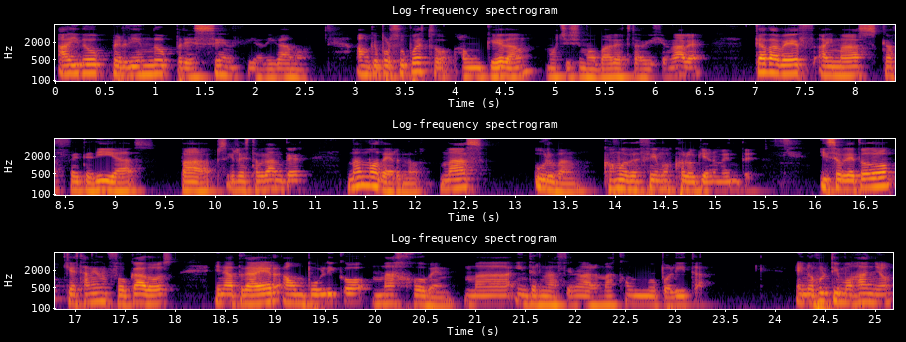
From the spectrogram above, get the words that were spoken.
ha ido perdiendo presencia, digamos. Aunque por supuesto aún quedan muchísimos bares tradicionales, cada vez hay más cafeterías, pubs y restaurantes más modernos, más urban, como decimos coloquialmente. Y sobre todo que están enfocados en atraer a un público más joven, más internacional, más cosmopolita. En los últimos años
